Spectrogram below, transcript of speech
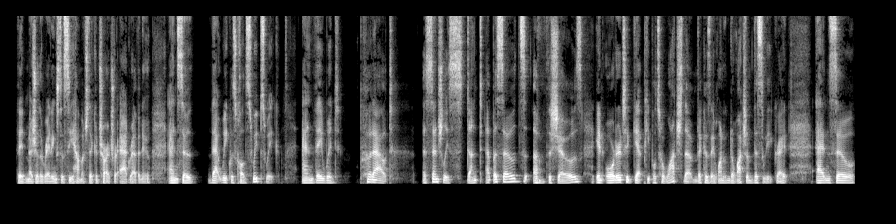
they'd measure the ratings to see how much they could charge for ad revenue. And so that week was called sweeps week and they would put out essentially stunt episodes of the shows in order to get people to watch them because they wanted them to watch them this week, right? And so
